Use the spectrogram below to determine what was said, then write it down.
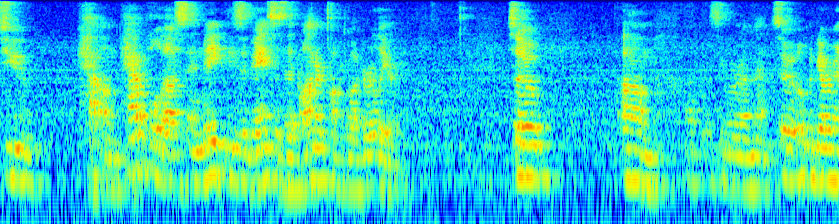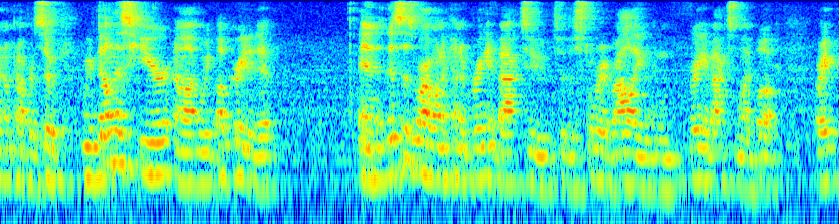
to um, catapult us and make these advances that Bonner talked about earlier. So, um, let's see where I'm at. So Open Government Conference. So we've done this here, uh, we've upgraded it, and this is where I want to kind of bring it back to, to the story of Raleigh and bring it back to my book, right?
